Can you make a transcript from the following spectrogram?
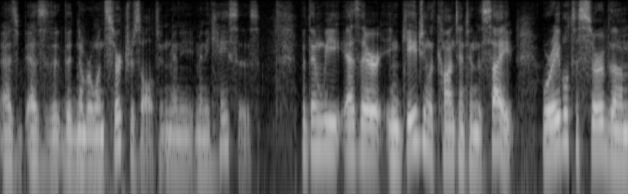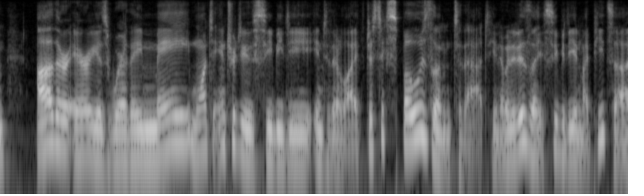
as, as the, the number one search result in many, many cases. But then we, as they're engaging with content in the site, we're able to serve them other areas where they may want to introduce CBD into their life. Just expose them to that, you know. And it is a CBD in my pizza. I,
